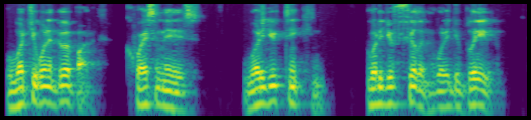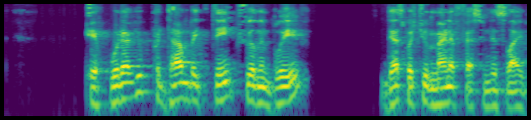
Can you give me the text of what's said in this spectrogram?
What do you want to do about it? Question is, what are you thinking? What are you feeling? What do you believe? If whatever you predominantly think, feel, and believe, that's what you manifest in this life.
